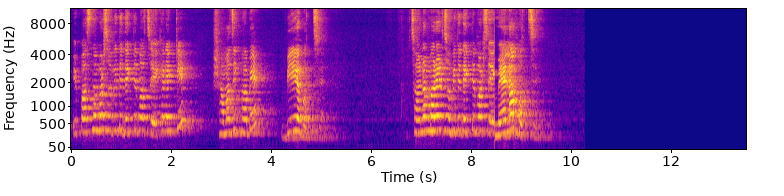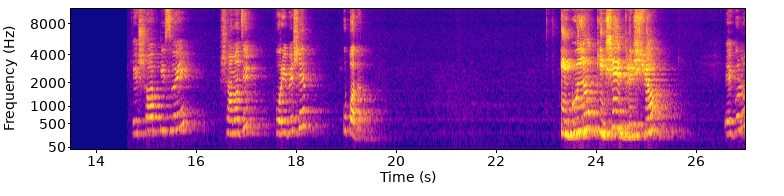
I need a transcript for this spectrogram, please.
এই পাঁচ নম্বর ছবিতে দেখতে পাচ্ছ, এখানে একটি সামাজিকভাবে বিয়ে হচ্ছে। ছয় নম্বরের ছবিতে দেখতে পাচ্ছে মেলা হচ্ছে। এই সব কিছুই সামাজিক পরিবেশের উপাদান এগুলো কিসের দৃশ্য এগুলো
